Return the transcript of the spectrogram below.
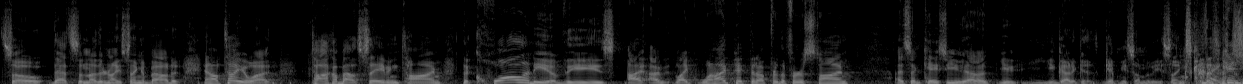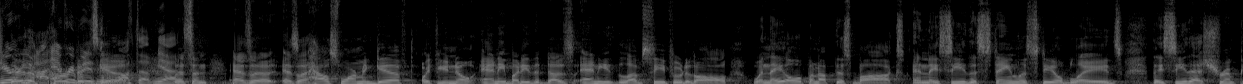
So that's another nice thing about it. And I'll tell you what, talk about saving time. The quality of these, I, I like when I picked it up for the first time, I said, Casey, you gotta, you, you gotta get, get me some of these things because right, you're, the everybody's gift. gonna want them. Yeah. Listen, as a as a housewarming gift, or if you know anybody that does any loves seafood at all, when they open up this box and they see the stainless steel blades, they see that shrimp,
